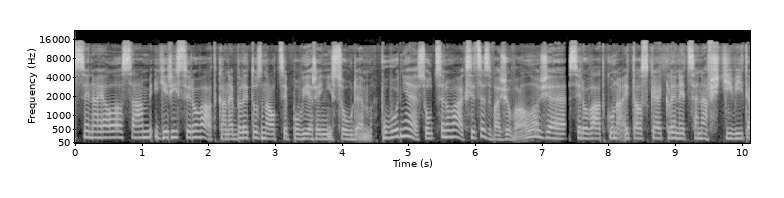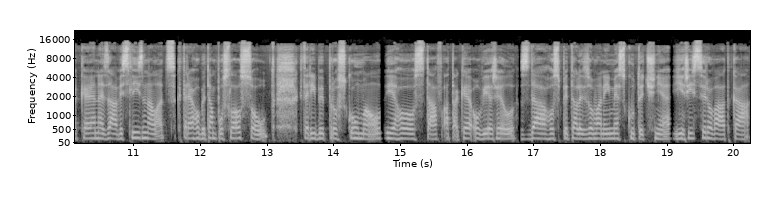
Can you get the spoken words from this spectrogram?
si najal sám Jiří Sirovátka. Nebyli to znalci pověření soudem. Původně soudce Novák sice zvažoval, že Sirovátku na italské klinice navštíví také nezávislý znalec, kterého by tam poslal soud, který by proskoumal jeho stav a také ověřil, zda hospitalizovaným je skutečně Jiří Sirovátka.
